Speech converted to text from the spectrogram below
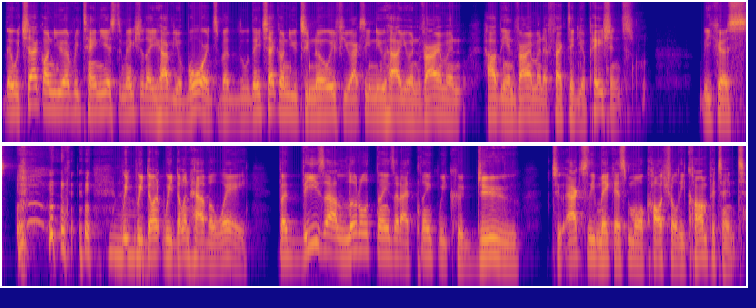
they would check on you every 10 years to make sure that you have your boards, but they check on you to know if you actually knew how your environment, how the environment affected your patients. Because we, we don't we don't have a way. But these are little things that I think we could do to actually make us more culturally competent.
